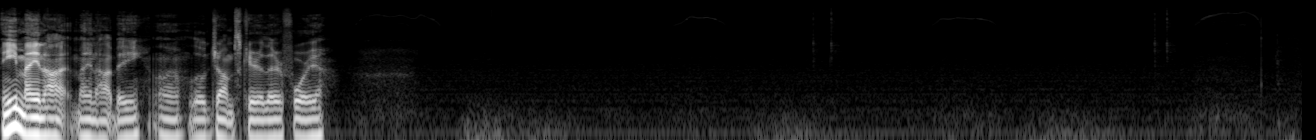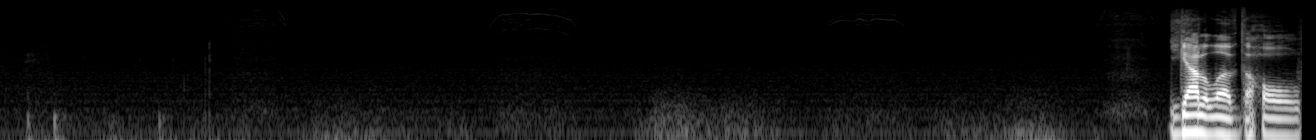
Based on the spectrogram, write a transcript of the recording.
I mean, he may not, may not be. Uh, a little jump scare there for you. You gotta love the whole.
